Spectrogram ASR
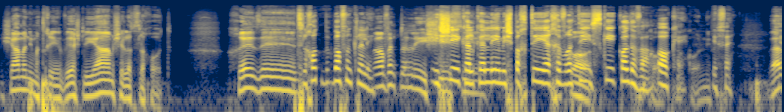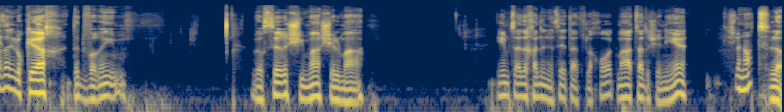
משם אני מתחיל, ויש לי ים של הצלחות. אחרי זה... הצלחות באופן כללי. באופן כללי, אישי. אישי, כלכלי, משפחתי, חברתי. עסקי, כל דבר. הכל, אוקיי, הכל. יפה. ואז כן. אני לוקח את הדברים ועושה רשימה של מה. אם צד אחד אני עושה את ההצלחות, מה הצד השני יהיה? כישלונות? לא.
